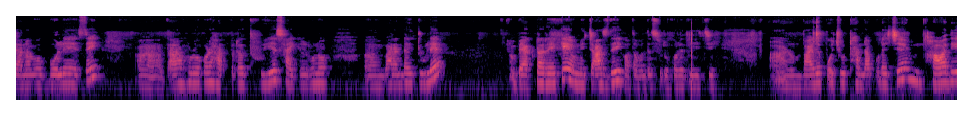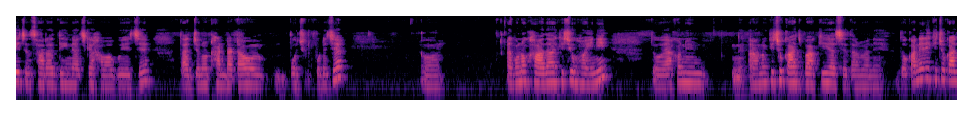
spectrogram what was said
জানাব বলে এসেই তাড়াহুড়ো করে হাত পাটা ধুয়ে সাইকেলগুলো বারান্দায় তুলে ব্যাগটা রেখে এমনি চার্জ দিয়েই কথা বলতে শুরু করে দিয়েছি। আর বাইরে প্রচুর ঠান্ডা পড়েছে, হাওয়া দিয়েছে, সারা দিন আজকে হাওয়া বয়েছে তার জন্য ঠান্ডাটাও প্রচুর পড়েছে। তো এখনও খাওয়া দাওয়া কিছু হয়নি তো এখন এখনও কিছু কাজ বাকি আছে তার মানে দোকানেরই কিছু কাজ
